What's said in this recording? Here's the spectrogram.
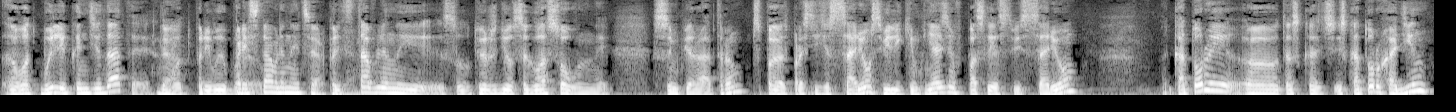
вот были кандидаты да. вот при выборе... Представленные церковью. Представленные, утвержден, согласованные с императором, с, простите, с царем, с великим князем, впоследствии с царем, которые, э, так сказать, из которых один,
